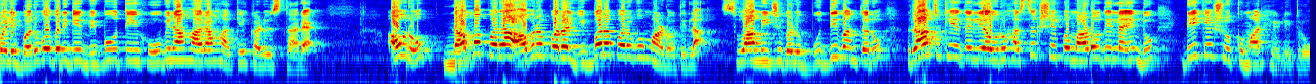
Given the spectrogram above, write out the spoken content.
ಬಳಿ ಬರುವವರಿಗೆ ವಿಭೂತಿ, ಹೂವಿನ ಹಾರ ಹಾಕಿ ಕಳುಹಿಸ್ತಾರೆ ನಮ್ಮ ಪರ, ಅವರ ಪರ, ಇಬ್ಬರ ಪರವೂ ಮಾಡೋದಿಲ್ಲ. ಸ್ವಾಮೀಜಿಗಳು ಬುದ್ಧಿವಂತರು, ರಾಜಕೀಯದಲ್ಲಿ ಅವರು ಹಸ್ತಕ್ಷೇಪ ಮಾಡೋದಿಲ್ಲ ಎಂದು ಡಿಕೆ ಶಿವಕುಮಾರ್ ಹೇಳಿದರು.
